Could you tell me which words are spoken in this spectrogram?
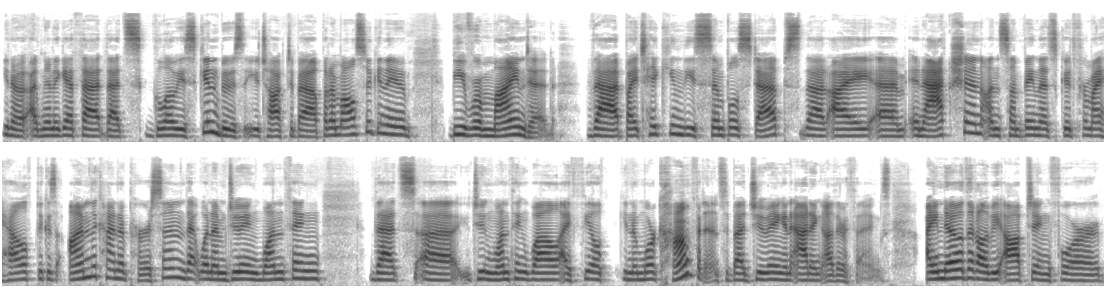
you know, I'm going to get that that glowy skin boost that you talked about, but I'm also going to be reminded that by taking these simple steps that I am in action on something that's good for my health because I'm the kind of person that when I'm doing one thing that's uh, doing one thing well, I feel you know more confidence about doing and adding other things. I know that I'll be opting for,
